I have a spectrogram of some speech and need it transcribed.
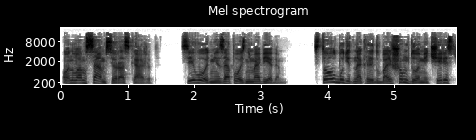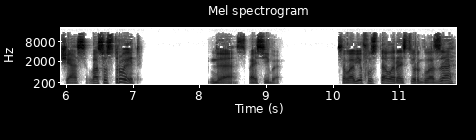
он вам сам все расскажет. Сегодня за поздним обедом. Стол будет накрыт в большом доме через час. Вас устроит? Да, спасибо. Соловьев устало растер глаза,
